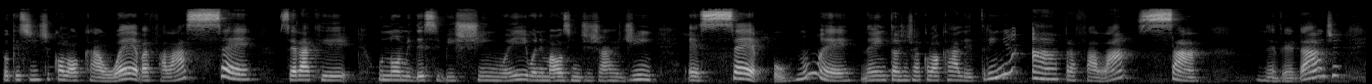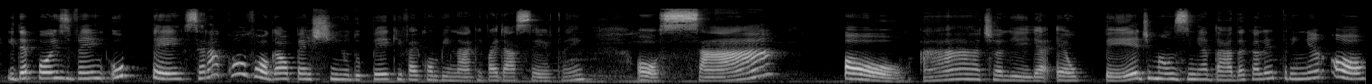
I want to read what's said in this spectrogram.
porque se a gente colocar o E, vai falar sé. Será que o nome desse bichinho aí, o animalzinho de jardim, é cepo? Não é, né? Então a gente vai colocar a letrinha A para falar sa, não é verdade? E depois vem o P. Será qual vogal pertinho do P que vai combinar, que vai dar certo, hein? Ó, sa, pó. Ah, tia Lília, é o P de mãozinha dada com a letrinha O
